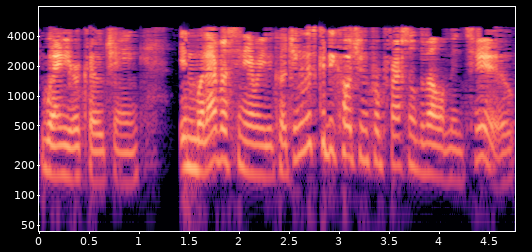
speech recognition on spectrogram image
when you're coaching in whatever scenario you're coaching. And this could be coaching for professional development too,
